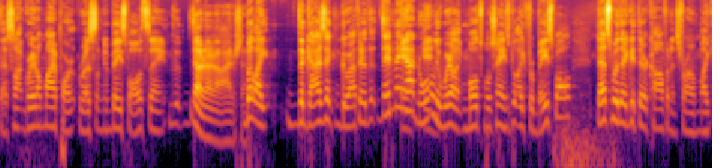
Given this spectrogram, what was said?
that's not great on my part, wrestling and baseball. Saying, No, no, no. I understand. but like the guys that can go out there, th- they may And- not and- normally wear like multiple chains, but like for baseball, that's where they get their confidence from. Like,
